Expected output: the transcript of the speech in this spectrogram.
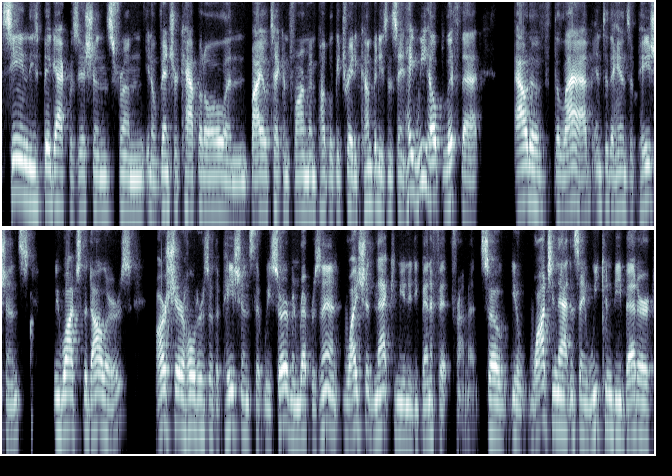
seeing these big acquisitions from, you know, venture capital and biotech and pharma and publicly traded companies and saying, hey, we help lift that out of the lab into the hands of patients. We watch the dollars. Our shareholders are the patients that we serve and represent. Why shouldn't that community benefit from it? So you know watching that and saying we can be better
